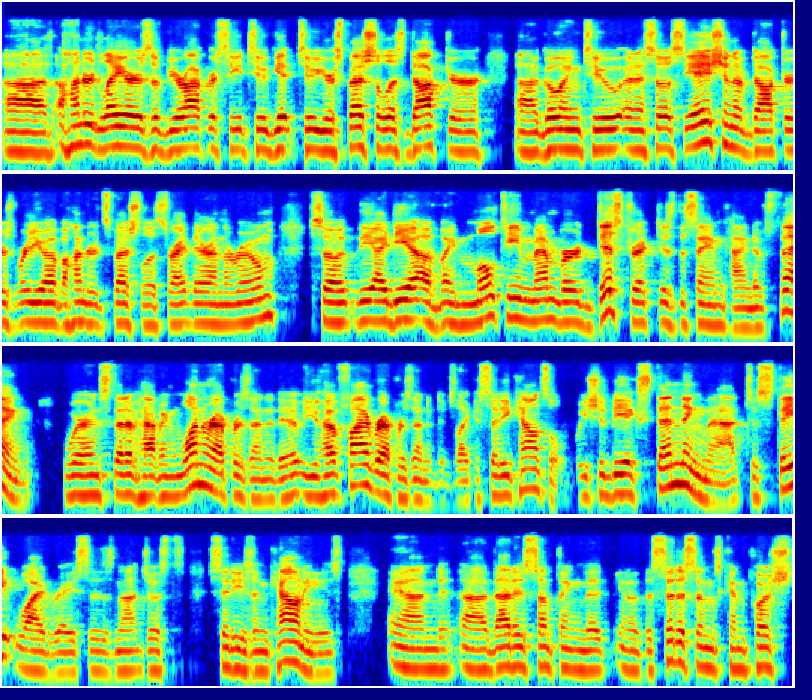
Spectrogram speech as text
uh, 100 layers of bureaucracy to get to your specialist doctor, uh, going to an association of doctors where you have 100 specialists right there in the room. So the idea of a multi-member district is the same kind of thing, where instead of having one representative, you have five representatives like a city council. We should be extending that to statewide races, not just cities and counties and uh, that is something that you know the citizens can push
